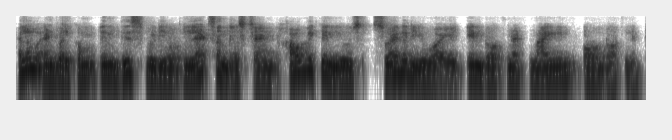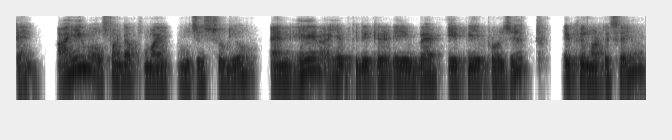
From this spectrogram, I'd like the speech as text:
Hello and welcome. In this video, let's understand how we can use Swagger UI in .NET 9 or .NET 10. I have opened up my Visual Studio and here I have created a web API project. If you notice here,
